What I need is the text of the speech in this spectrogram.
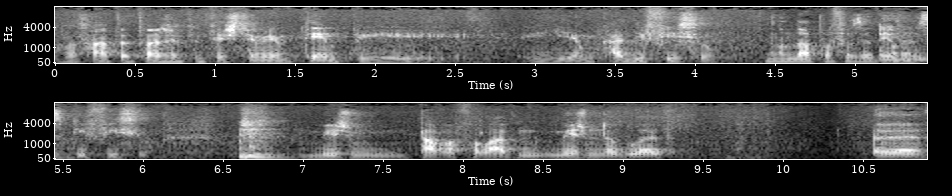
Em relação à tatuagem tu tens de ter mesmo tempo e, e é um bocado difícil. Não dá para fazer É depressa. muito difícil. mesmo, estava a falar, mesmo na Blood, uh,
